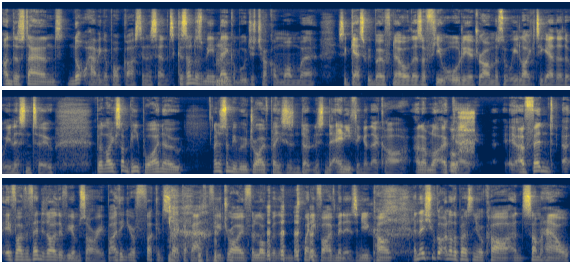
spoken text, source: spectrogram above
understand not having a podcast in a sense because sometimes me and Megan hmm. will just chuck on one where it's a guest we both know or there's a few audio dramas that we like together that we listen to. But like some people I know I know some people who drive places and don't listen to anything in their car and I'm like okay offend if I've offended either of you I'm sorry but I think you're a fucking psychopath if you drive for longer than 25 minutes and you can't unless you've got another person in your car and somehow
